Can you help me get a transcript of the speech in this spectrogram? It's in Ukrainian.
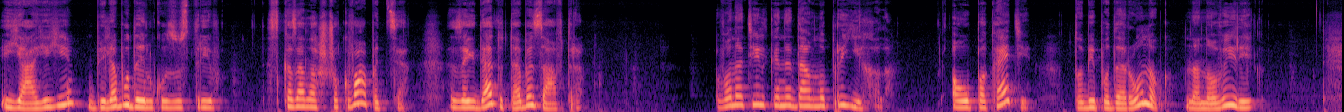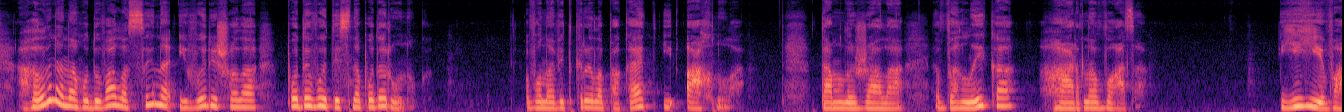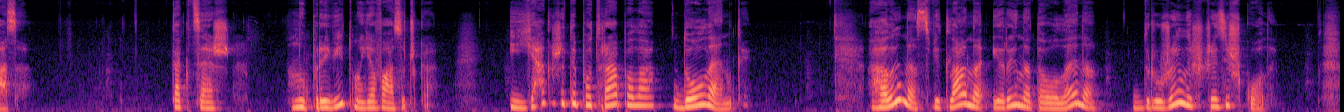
Я її біля будинку зустрів. Сказала, що квапиться, зайде до тебе завтра. Вона тільки недавно приїхала, а у пакеті тобі подарунок на новий рік. Галина нагодувала сина і вирішила подивитись на подарунок. Вона відкрила пакет і ахнула. Там лежала велика гарна ваза. Її ваза. Так це ж, ну, привіт, моя вазочка. І як же ти потрапила до Оленки? Галина, Світлана, Ірина та Олена дружили ще зі школи.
